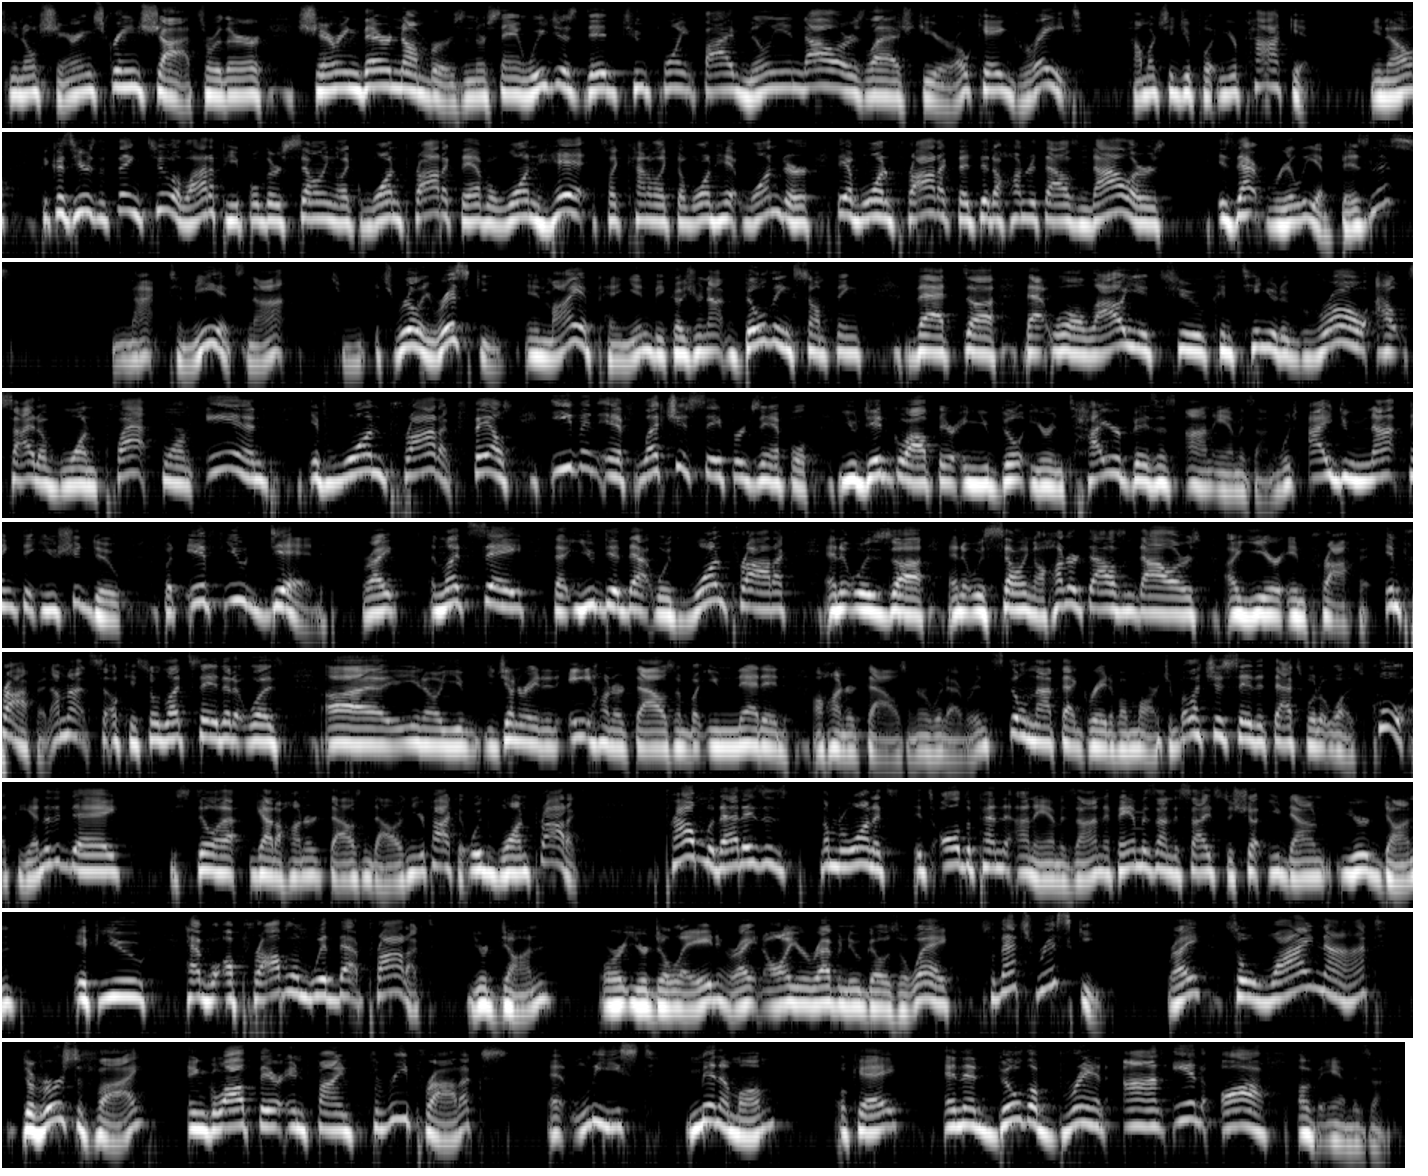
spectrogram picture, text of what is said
you know sharing screenshots or they're sharing their numbers and they're saying we just did 2.5 million dollars last year. Okay, great. How much did you put in your pocket? You know, because here's the thing too. A lot of people they're selling like one product. They have a one hit. It's like kind of like the one hit wonder. They have one product that did a hundred thousand dollars. Is that really a business? Not to me, it's not it's, it's really risky in my opinion because you're not building something that uh, that will allow you to continue to grow outside of one platform. And if one product fails even if let's just say for example you did go out there and you built your entire business on Amazon which I do not think that you should do but if you did right and let's say that you did that with one product and it was uh, and it was selling $100,000 a year in profit in profit. I'm not okay so let's say that it was uh, you know you, you generated 800,000 but you netted 100,000 or whatever. It's still not that great of a margin, but let's just say that that's what it was. Cool. At the end of the day, you still got $100,000 in your pocket with one product. Problem with that is is number 1 it's it's all dependent on Amazon. If Amazon decides to shut you down, you're done. If you have a problem with that product, you're done or you're delayed, right? And all your revenue goes away. So that's risky, right? So why not diversify and go out there and find three products at least minimum okay? And then build a brand on and off of Amazon.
